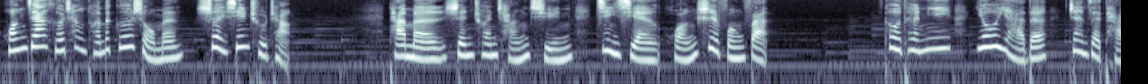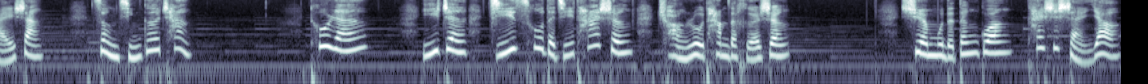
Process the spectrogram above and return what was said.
皇家合唱团的歌手们率先出场，他们身穿长裙，尽显皇室风范。寇特妮优雅地站在台上，纵情歌唱。突然，一阵急促的吉他声闯入他们的和声，炫目的灯光开始闪耀。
